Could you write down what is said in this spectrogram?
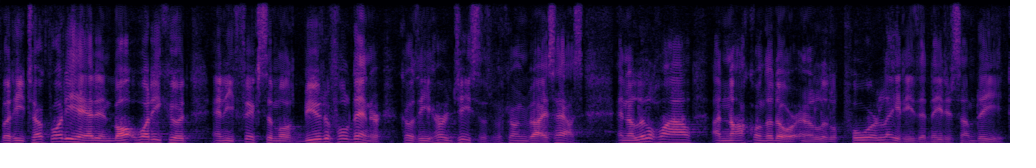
but he took what he had and bought what he could, and he fixed the most beautiful dinner because he heard Jesus was coming by his house. In a little while, a knock on the door, and a little poor lady that needed something to eat.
